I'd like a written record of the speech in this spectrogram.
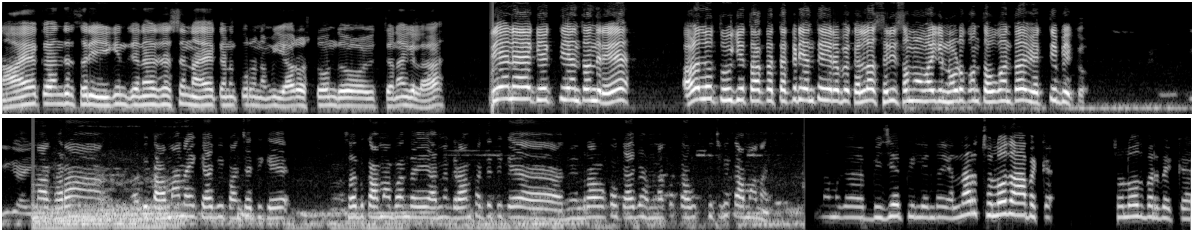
ನಾಯಕ ಅಂದ್ರೆ ಸರಿ ಈಗಿನ ಜನರೇಷನ್ ನಾಯಕ ಅನ್ಕೂರು ನಮ್ಗೆ ಯಾರು ಅಷ್ಟೊಂದು ಚೆನ್ನಾಗಿಲ್ಲ. ಹಿರಿಯ ನಾಯಕ ವ್ಯಕ್ತಿ ಅಂತಂದ್ರೆ ಅಳಲು ತೂಗಿ ತಾಕ ತಕ್ಕಡಿ ಅಂತ ಇರಬೇಕು ಎಲ್ಲ ಸರಿ ಸಮವಾಗಿ ನೋಡ್ಕೊಂತ ಹೋಗುವಂತ ವ್ಯಕ್ತಿ ಬೇಕು ना घरा अभी कामा नहीं क्या भी पंचायती के सब कामा बंद है हमें ग्राम पंचायती के मेम्बरों को क्या भी हमने को का- कुछ भी कामा नहीं ನಮ್ಗೆ ಬಿ ಜೆ ಪಿಲಿಂದ ಎಲ್ಲರೂ ಚಲೋದು ಆಗ್ಬೇಕು ಚಲೋದು ಬರ್ಬೇಕು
